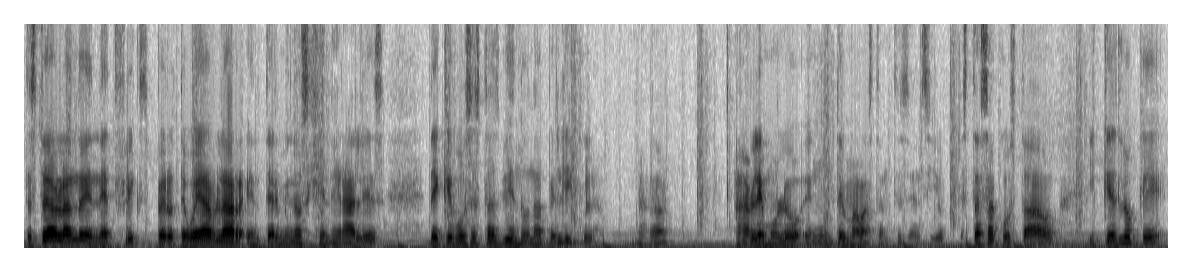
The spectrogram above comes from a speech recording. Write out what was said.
te estoy hablando de Netflix, pero te voy a hablar en términos generales de que vos estás viendo una película, ¿verdad? Hablemoslo en un tema bastante sencillo. Estás acostado y qué es lo que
